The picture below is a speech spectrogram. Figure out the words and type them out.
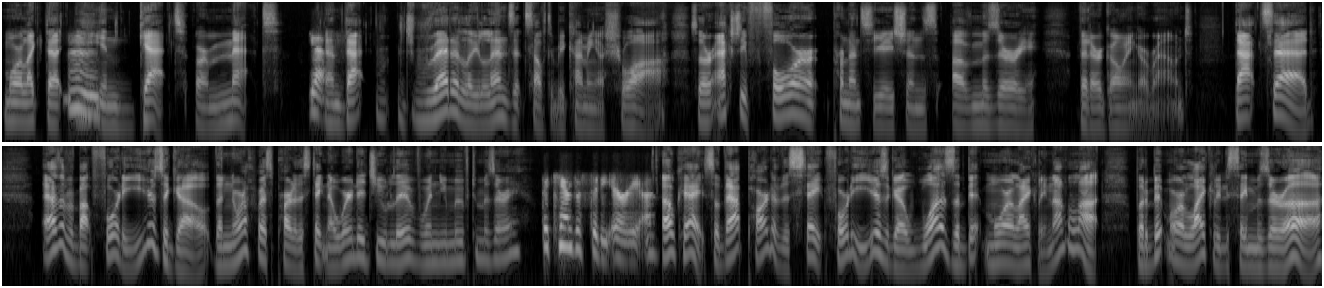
More like that mm. E in get or met. Yes. And that readily lends itself to becoming a schwa. So there are actually four pronunciations of Missouri that are going around. That said, as of about 40 years ago, the northwest part of the state. Now, where did you live when you moved to Missouri? The Kansas City area. Okay, so that part of the state 40 years ago was a bit more likely, not a lot, but a bit more likely to say Missouri,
